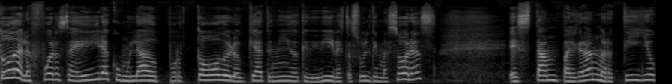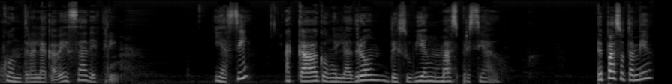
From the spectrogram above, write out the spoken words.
toda la fuerza e ira acumulado por todo lo que ha tenido que vivir estas últimas horas, estampa el gran martillo contra la cabeza de Thrym. Y así acaba con el ladrón de su bien más preciado. De paso también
